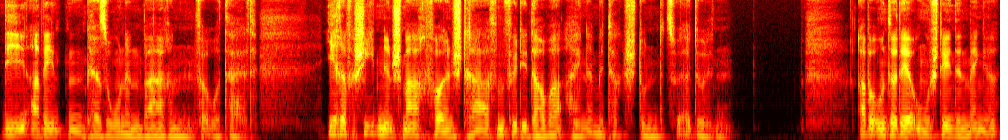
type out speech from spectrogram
Die erwähnten Personen waren verurteilt, ihre verschiedenen schmachvollen Strafen für die Dauer einer Mittagsstunde zu erdulden. Aber unter der umstehenden Menge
